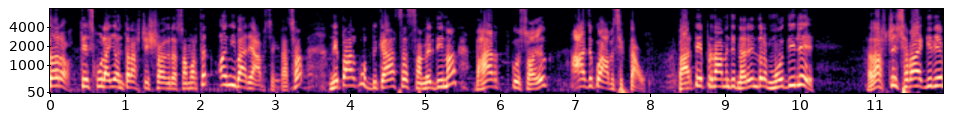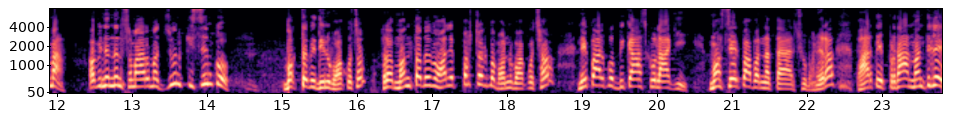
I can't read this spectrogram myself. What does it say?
तर त्यसको लागि अन्तर्राष्ट्रिय सहयोग र समर्थन अनिवार्य आवश्यकता छ। नेपालको विकास र समृद्धिमा भारतको सहयोग आजको आवश्यकता हो। भारतीय प्रधानमन्त्री नरेन्द्र मोदीले राष्ट्रिय सभागृहमा अभिनन्दन समारोहमा जुन किसिमको वक्तव्य दिनुभएको छ र मन्तव्यमा उहाँले स्पष्ट रूपमा भन्नुभएको छ नेपालको विकासको लागि म शेर्पा बन्न तयार छु भनेर भारतीय प्रधानमन्त्रीले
